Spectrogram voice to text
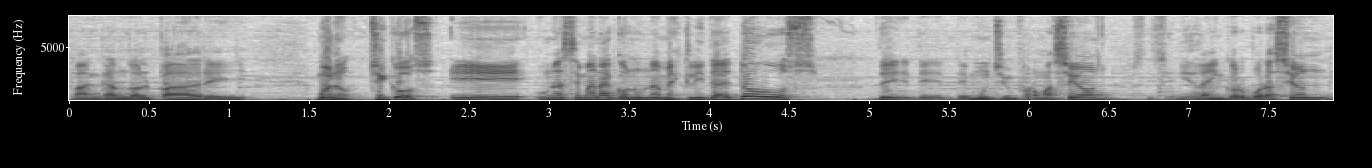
bancando al padre. Y... Bueno, chicos, eh, una semana con una mezclita de todos, de, de- de mucha información. Sí, señor. La incorporación,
